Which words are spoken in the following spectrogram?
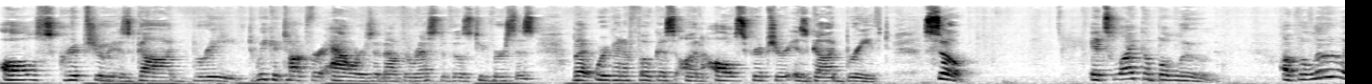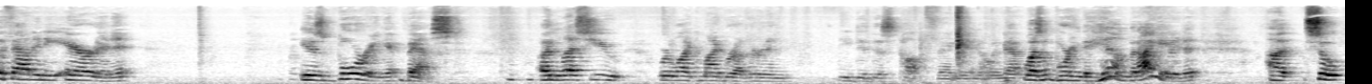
all scripture is God breathed. We could talk for hours about the rest of those two verses, but we're going to focus on all scripture is God breathed. So, it's like a balloon. A balloon without any air in it is boring at best, unless you were like my brother and he did this pop thing, you know, and that wasn't boring to him, but I hated it. Uh, so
